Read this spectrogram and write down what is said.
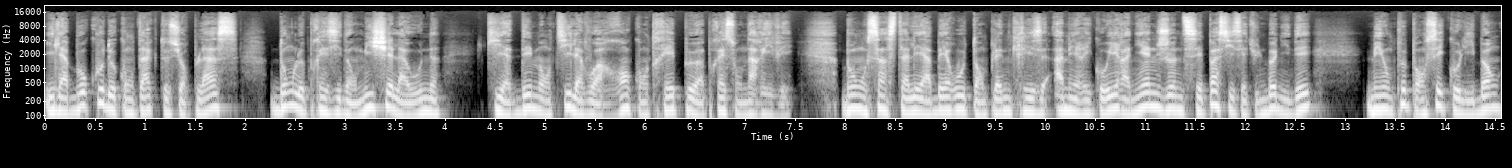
Il a beaucoup de contacts sur place, dont le président Michel Aoun, qui a démenti l'avoir rencontré peu après son arrivée. Bon, s'installer à Beyrouth en pleine crise américo-iranienne, je ne sais pas si c'est une bonne idée, mais on peut penser qu'au Liban,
